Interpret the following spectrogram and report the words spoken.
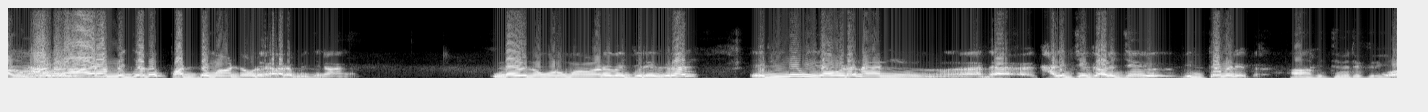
அது நாங்கள் ஆரம்பிச்சது பத்து மாட்டோட ஆரம்பிச்சினாங்க இந்த நூறு மாடு வச்சிருக்கிறேன். இன்னும் இதை விட நான் அந்த கழிச்சு கழிச்சு வித்தும் இருக்கிறேன். ஆ வித்து இருக்கிறீங்க.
